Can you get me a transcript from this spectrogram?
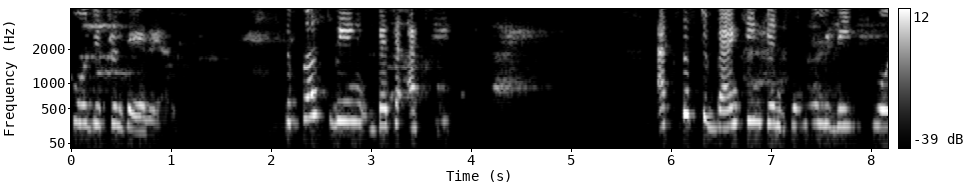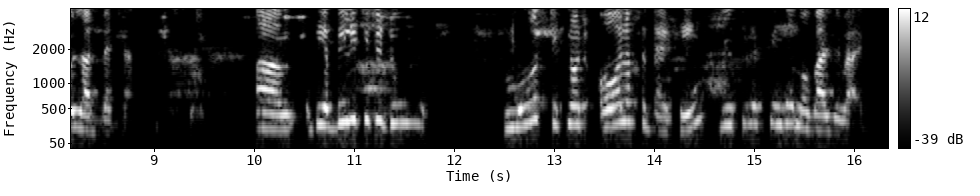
four different areas. The first being better access. Access to banking can generally be a whole lot better. Um, the ability to do most, if not all of the banking using a single mobile device.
